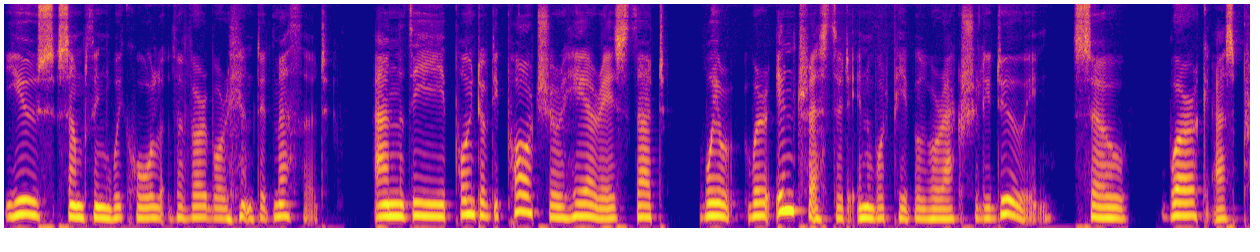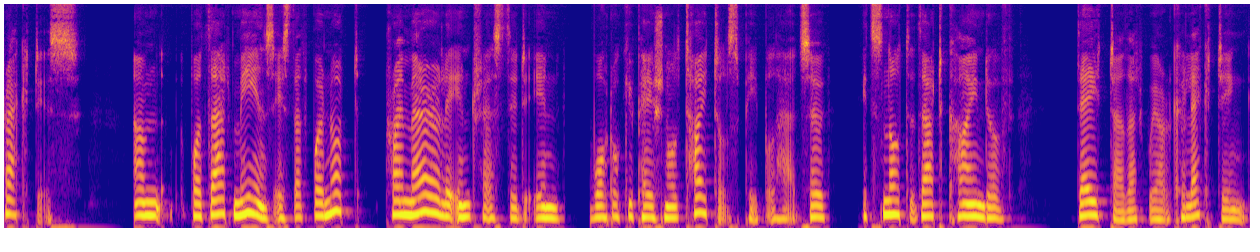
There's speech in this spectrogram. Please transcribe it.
use something we call the verb oriented method. And the point of departure here is that we're, we're interested in what people were actually doing. So, work as practice. And what that means is that we're not primarily interested in what occupational titles people had. So, it's not that kind of data that we are collecting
